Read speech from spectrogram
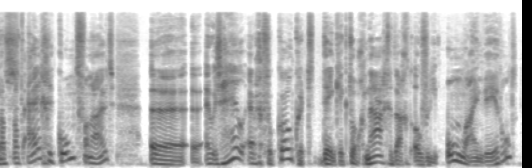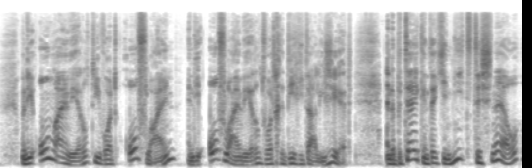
wat, wat eigenlijk komt vanuit. Eh, eh, er is heel erg verkokerd, denk ik toch, nagedacht over die online wereld. Maar die online wereld die wordt offline. En die offline wereld wordt gedigitaliseerd. En dat betekent dat je niet te snel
